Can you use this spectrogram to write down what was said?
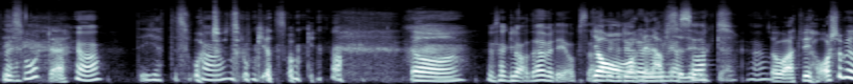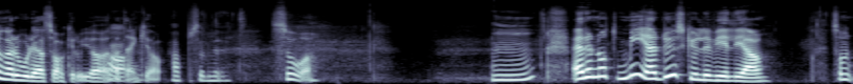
det är svårt det. Ja, Det är jättesvårt. Ja. Tråkiga saker. Ja. Ja, jag är så glad över det också. att Ja, vi vill göra men absolut. saker. Ja, och att vi har så många roliga saker att göra Ja. tänker jag. absolut. Så. Mm. Är det något mer du skulle vilja som,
